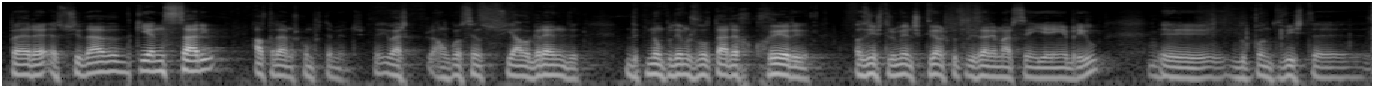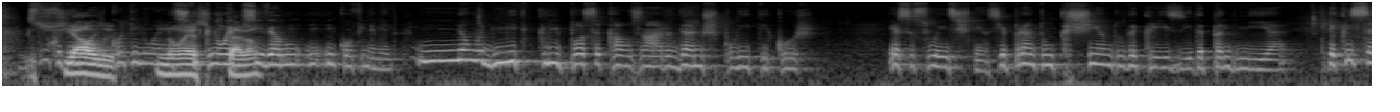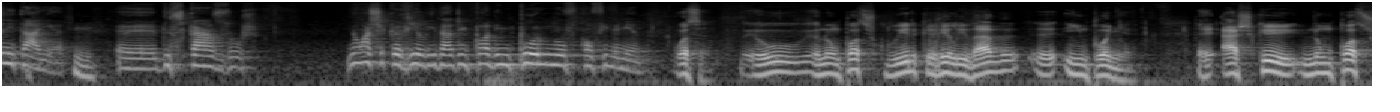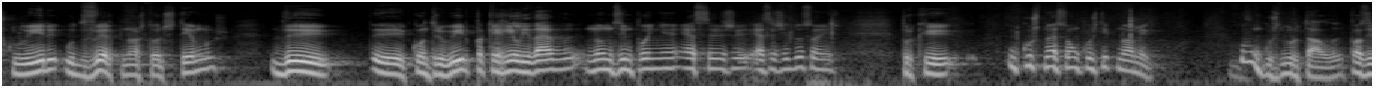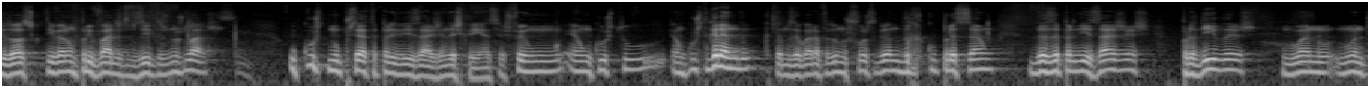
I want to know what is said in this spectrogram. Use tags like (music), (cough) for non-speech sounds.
para a sociedade de que é necessário alterarmos comportamentos. Eu acho que há um consenso social grande de que não podemos voltar a recorrer aos instrumentos que tivemos que utilizar em março e em abril, do ponto de vista social, continua, continua não é que não é possível um, um, confinamento. Não admite que lhe possa causar danos políticos essa sua insistência perante um crescendo da crise e da pandemia, da crise sanitária, hum. uh, dos casos. Não acha que a realidade lhe pode impor um novo confinamento? Ouça, eu, eu não posso excluir que a realidade uh, imponha eh, acho que não posso excluir o dever que nós todos temos de eh, contribuir para que a realidade não nos imponha essas, essas situações. Porque o custo não é só um custo económico. Houve um custo brutal para os idosos que tiveram privados de visitas nos lares. O custo no processo de aprendizagem das crianças foi um, é, um custo, é um custo grande, que estamos agora a fazer um esforço grande de recuperação das aprendizagens perdidas no ano, no ano.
